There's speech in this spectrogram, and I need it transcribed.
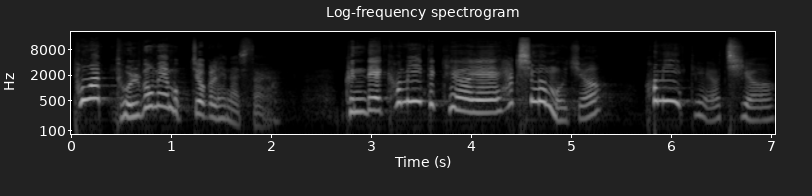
통합 돌봄의 목적을 해놨어요. 근데 커뮤니티 케어의 핵심은 뭐죠? 커뮤니티예요, 지역.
